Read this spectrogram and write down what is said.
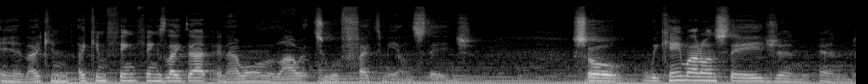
and I can I can think things like that and I won't allow it to affect me on stage. So we came out on stage and and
